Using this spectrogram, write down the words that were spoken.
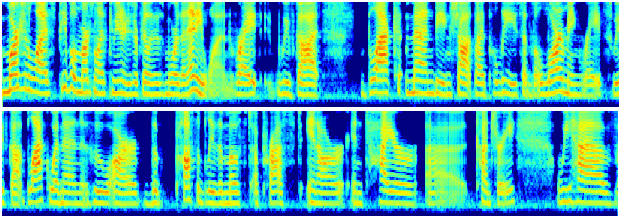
marginalized people in marginalized communities are feeling this more than anyone, right? We've got black men being shot by police at alarming rates. We've got black women who are the possibly the most oppressed in our entire uh, country. We have,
